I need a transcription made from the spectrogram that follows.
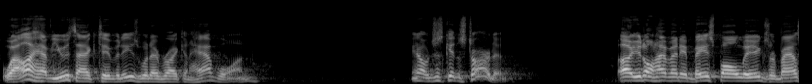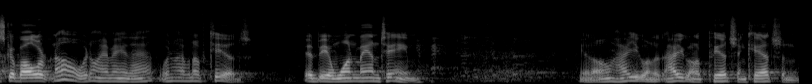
Well, I have youth activities, whatever I can have one. You know, just getting started. Oh, you don't have any baseball leagues or basketball? Or, no, we don't have any of that. We don't have enough kids. It'd be a one man team. You know, how are you going to pitch and catch and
